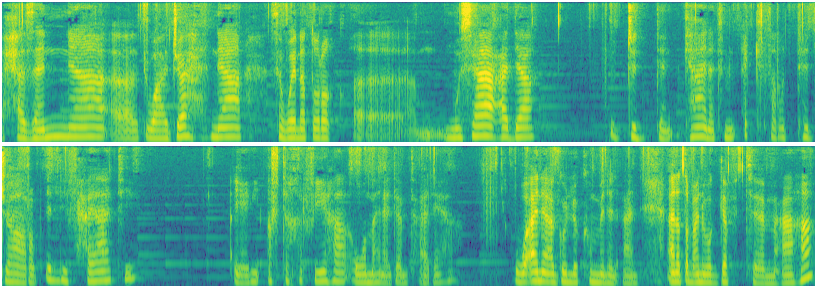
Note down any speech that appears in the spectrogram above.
حزنا تواجهنا سوينا طرق مساعدة. جدا كانت من أكثر التجارب اللي في حياتي يعني أفتخر فيها وما ندمت عليها. وأنا أقول لكم من الآن أنا طبعا وقفت معاها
